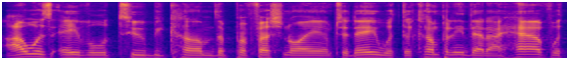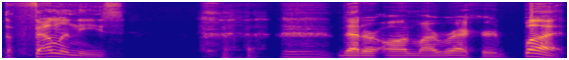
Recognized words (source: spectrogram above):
I was able to become the professional I am today with the company that I have, with the felonies that are on my record. But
